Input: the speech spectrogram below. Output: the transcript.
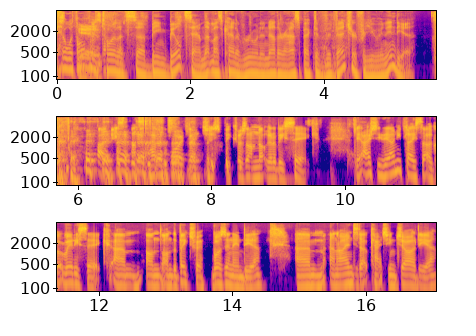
So with all Yeah. those toilets uh, being built, Sam, that must kind of ruin another aspect of adventure for you in India. Oh, it's to have more adventures because I'm not going to be sick. Actually, the only place that I got really sick um, on on the big trip was in India, um, and I ended up catching giardia.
